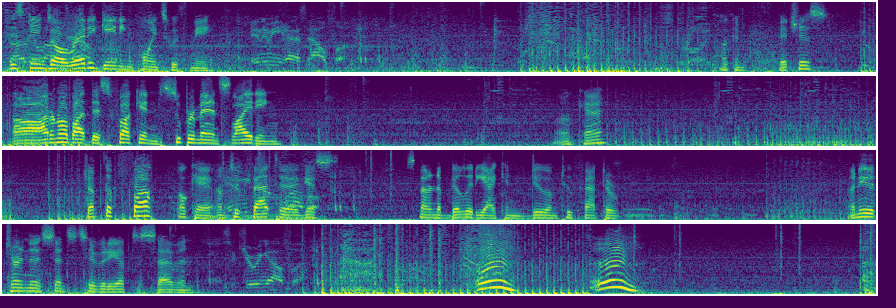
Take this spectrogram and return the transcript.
This game's already gaining points with me. Enemy has Alpha. Fucking bitches. Oh, I don't know about this fucking Superman sliding. Okay. Jump the fuck. Okay, I'm too fat to. I guess it's not an ability I can do. I'm too fat to. I need to turn this sensitivity up to seven. Securing Alpha. Uh, uh.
